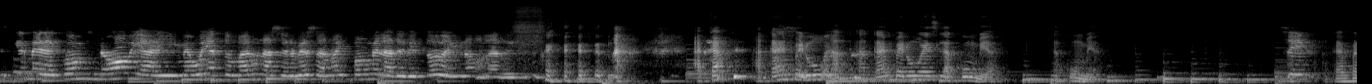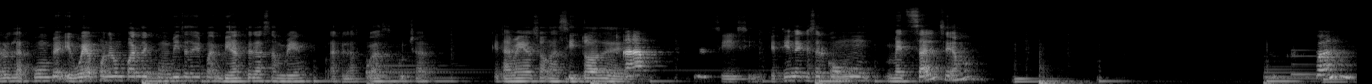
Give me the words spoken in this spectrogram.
Es que me dejó mi novia y me voy a tomar una cerveza, ¿no? Y ponme la de Beethoven, ¿no? La de... Acá, acá en Perú, acá en Perú es la cumbia. La cumbia. Sí, Acá en Perú es la cumbia. Y voy a poner un par de cumbitas ahí para enviártelas también, para que las puedas escuchar. Que también son así todas de. ah, Sí, sí. Que tiene que ser con un metzal, ¿se llama? ¿cuál?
